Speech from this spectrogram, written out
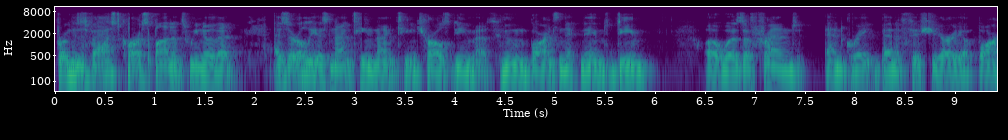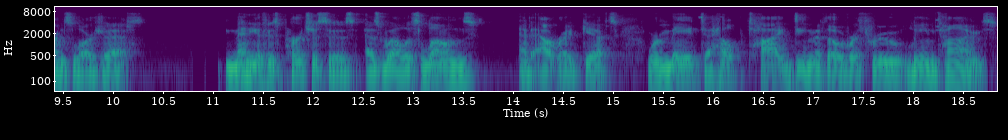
From his vast correspondence, we know that as early as 1919, Charles Demuth, whom Barnes nicknamed Deem, uh, was a friend and great beneficiary of Barnes' largesse. Many of his purchases, as well as loans and outright gifts, were made to help tide Demuth over through lean times.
